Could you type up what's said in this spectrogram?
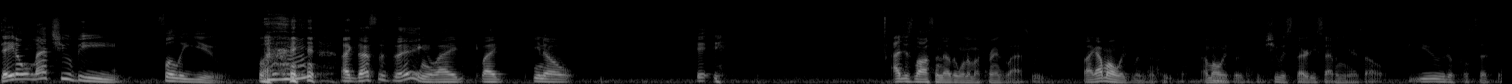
they don't let you be fully you. like that's the thing. Like like you know, it, I just lost another one of my friends last week. Like I'm always losing people. I'm always losing people. She was 37 years old. Beautiful sister,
